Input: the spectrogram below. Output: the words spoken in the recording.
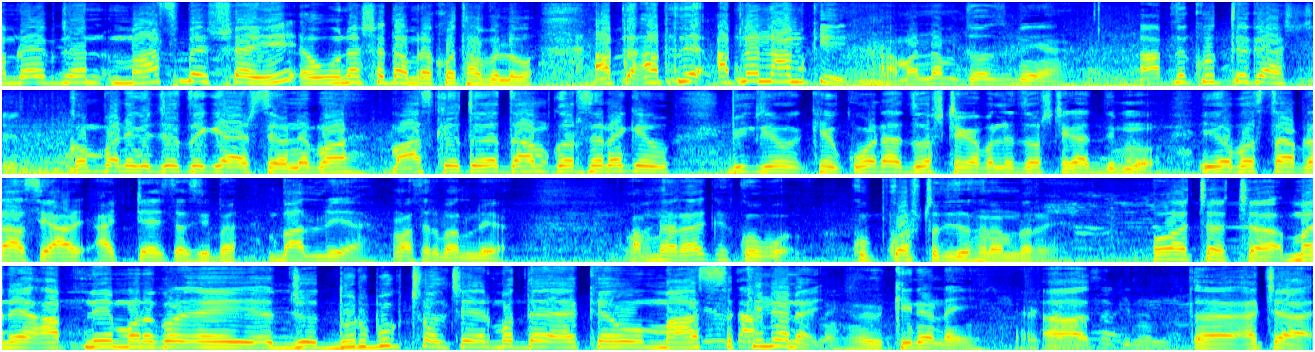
আমরা একজন মাছ ব্যবসায়ী ওনার সাথে আমরা কথা বলব। আপনি আপনি আপনার নাম কি? আমার নাম জজ মিয়া। আপনি কোথেকে আসছেন? কোম্পানি থেকে আসছে। মানে মাছ কেউ তো দাম করছে না কেউ বিক্রি কেউ কোটা দশ টাকা বলে দশ টাকা দিব। এই অবস্থা আমরা আছি আটটা আছি বা বালুয়া মাছের বালুয়া আপনারা খুব খুব কষ্ট দিতেছেন আপনারা ও আচ্ছা আচ্ছা। মানে আপনি মনে করেন এই যে দুর্ভোগ চলছে এর মধ্যে কেউ মাছ কিনে নাই? কিনে নাই। কিনে নাই। তা, আচ্ছা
